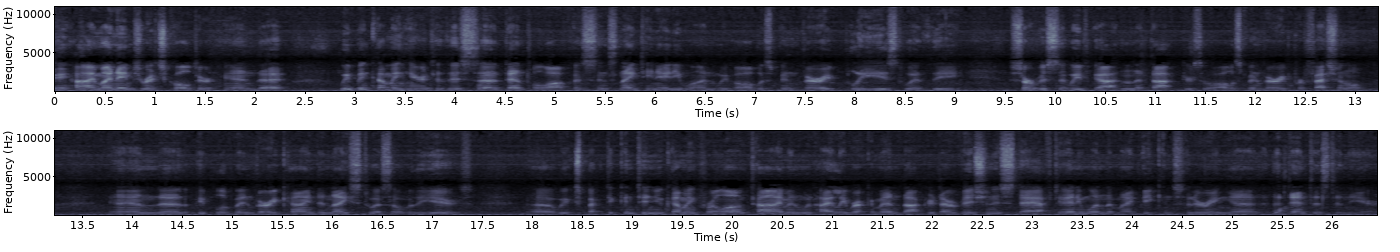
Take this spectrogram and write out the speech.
Okay, hi, my name's Rich Coulter, and uh, we've been coming here to this uh, dental office since 1981. We've always been very pleased with the service that we've gotten. The doctors have always been very professional, and uh, the people have been very kind and nice to us over the years. Uh, we expect to continue coming for a long time and would highly recommend Dr. Darvish and his staff to anyone that might be considering uh, a dentist in the area.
